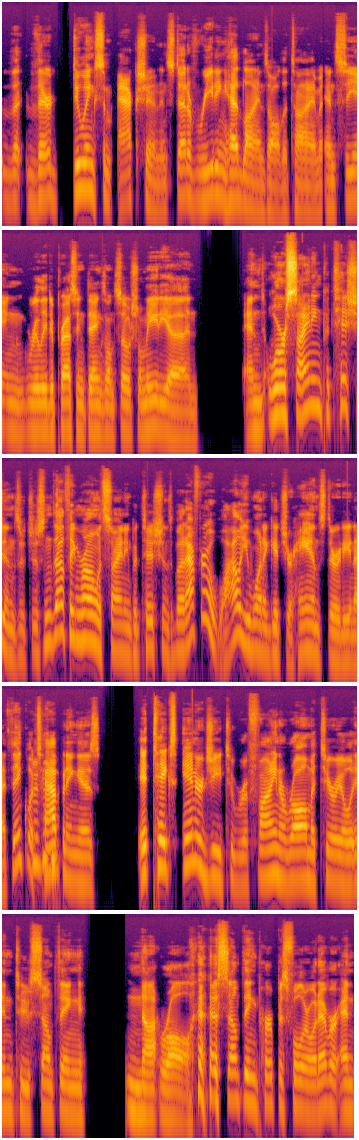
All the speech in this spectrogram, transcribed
that they're doing some action instead of reading headlines all the time and seeing really depressing things on social media and and or signing petitions which is nothing wrong with signing petitions but after a while you want to get your hands dirty and i think what's mm-hmm. happening is it takes energy to refine a raw material into something not raw something purposeful or whatever and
